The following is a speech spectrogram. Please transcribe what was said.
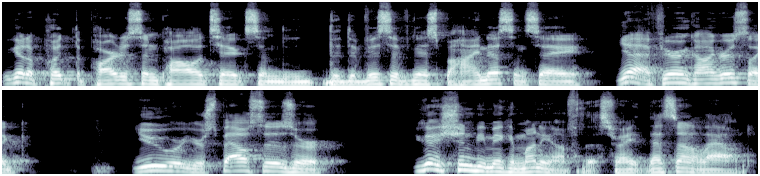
we got to put the partisan politics and the, the divisiveness behind us and say, yeah, if you're in Congress, like you or your spouses or you guys shouldn't be making money off of this, right? That's not allowed.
